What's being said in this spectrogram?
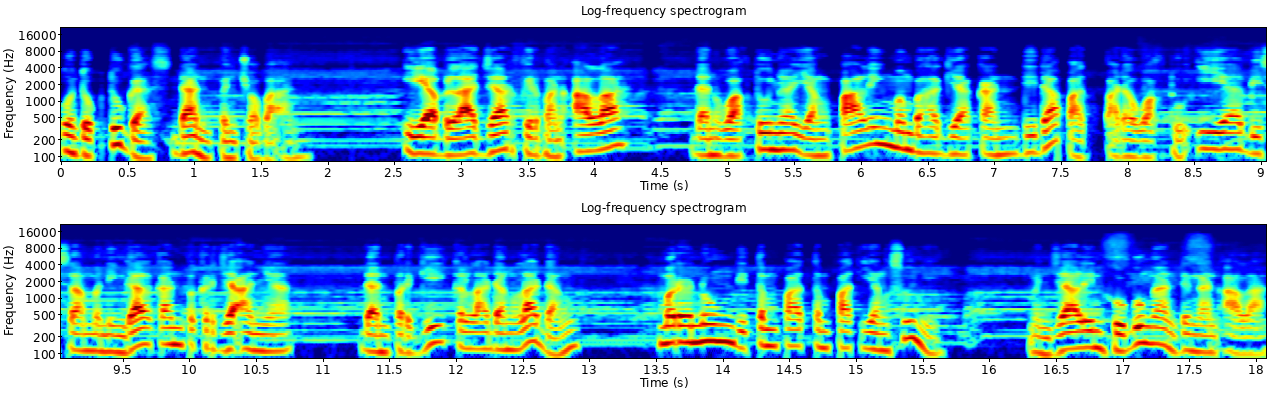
untuk tugas dan pencobaan. Ia belajar firman Allah dan waktunya yang paling membahagiakan didapat pada waktu ia bisa meninggalkan pekerjaannya dan pergi ke ladang-ladang, merenung di tempat-tempat yang sunyi, menjalin hubungan dengan Allah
